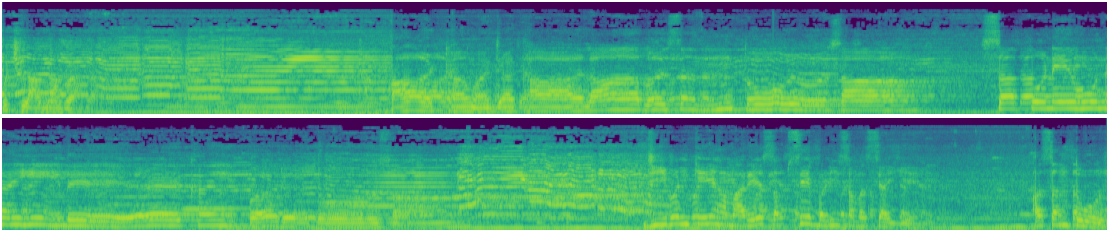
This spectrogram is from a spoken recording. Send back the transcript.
कुछ लाभ होगा। आठम जथा लाभ संतोषा। सपने हूँ नहीं दे पर दोसा जीवन के हमारे सबसे बड़ी समस्या ये है, असंतोष।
